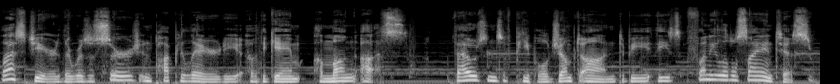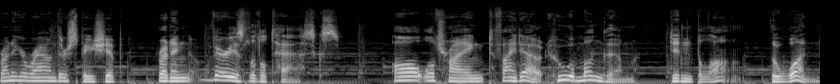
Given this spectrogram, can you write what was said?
Last year, there was a surge in popularity of the game Among Us. Thousands of people jumped on to be these funny little scientists running around their spaceship, running various little tasks, all while trying to find out who among them didn't belong. The one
